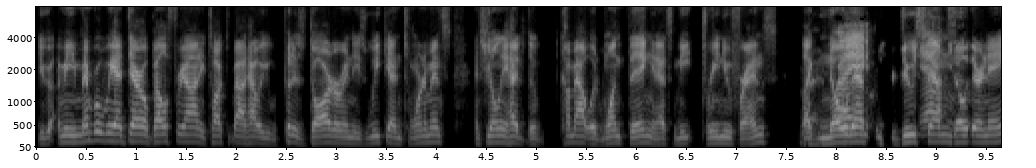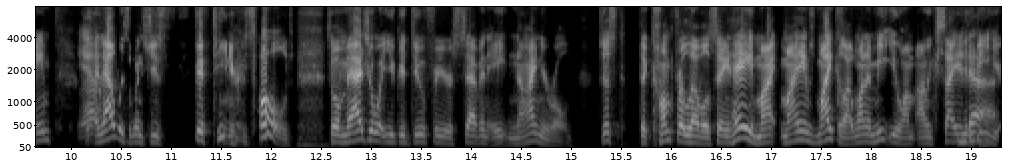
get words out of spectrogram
You, I mean, remember we had Darryl Belfry on? He talked about how he would put his daughter in these weekend tournaments, and she only had to come out with one thing, and that's meet three new friends. Like right. know right. them, introduce yes. them, know their name, yeah. and that was when she's 15 years old. So imagine what you could do for your seven, eight, nine year old. Just the comfort level saying, "Hey, my my name's Michael. I want to meet you. I'm I'm excited yeah. to be here."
